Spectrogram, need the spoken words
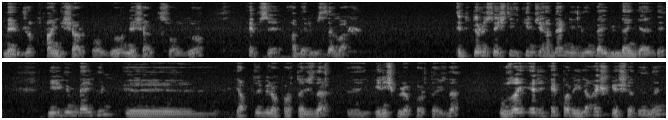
mevcut. Hangi şarkı olduğu, ne şarkısı olduğu hepsi haberimizde var. Editörün seçtiği ikinci haber Nilgün Belgün'den geldi. Nilgün Belgün e, yaptığı bir röportajda, e, geniş bir röportajda Uzay Er Heparı ile aşk yaşadığını,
